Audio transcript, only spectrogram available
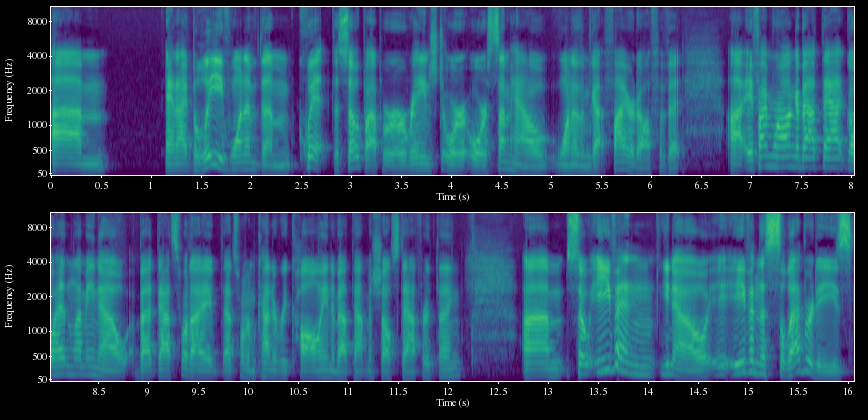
Um, and I believe one of them quit the soap opera, or arranged, or or somehow one of them got fired off of it. Uh, if I'm wrong about that, go ahead and let me know. But that's what I that's what I'm kind of recalling about that Michelle Stafford thing. Um, so even you know even the celebrities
